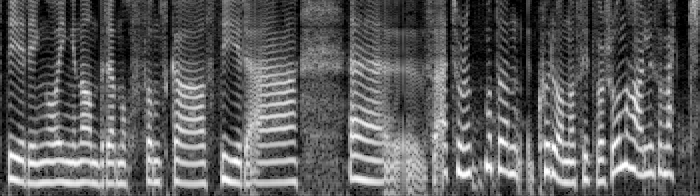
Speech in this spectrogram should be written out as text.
styring og ingen andre enn oss som skal styre. Eh, så jeg tror nok på en måte den koronasituasjonen har liksom vært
